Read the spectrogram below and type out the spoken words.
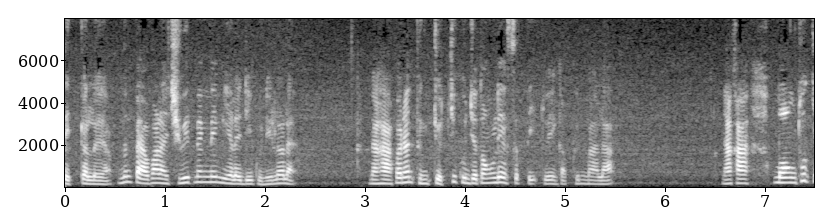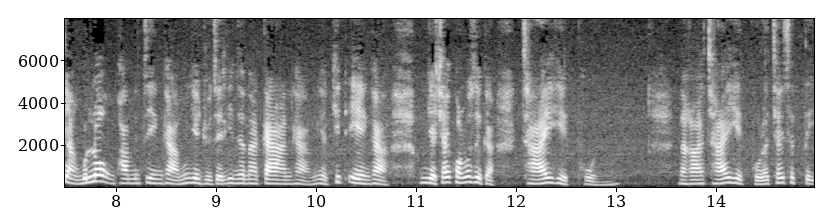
ติดกันเลยอะนั่นแปลว่าอะไรชีวิตแม่งไม่มีอะไรดีกว่านี้แล้วแหละนะคะเพราะนั้นถึงจุดที่คุณจะต้องเรียกสติตัวเองกลับขึ้นมาแล้วนะคะมองทุกอย่างบนโลกของความเป็นจริงค่ะมึงอย่าอยู่ใจจินตนาการค่ะมึงอย่าคิดเองค่ะมึงอย่าใช้ความรู้สึกอะใช้เหตุผลนะคะใช้เหตุผลและใช้สติ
